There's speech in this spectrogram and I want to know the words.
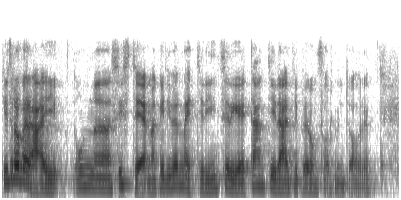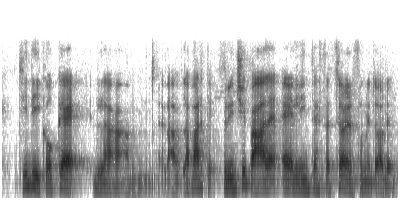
Ti troverai un sistema che ti permette di inserire tanti dati per un fornitore. Ti dico che la, la, la parte principale è l'intestazione del fornitore,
